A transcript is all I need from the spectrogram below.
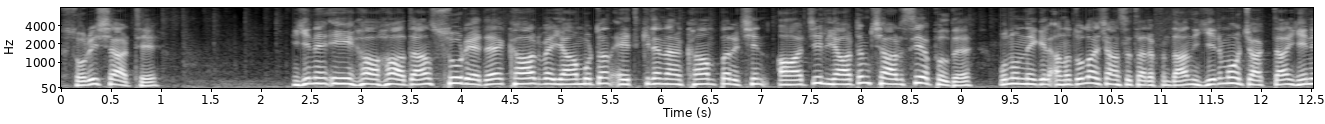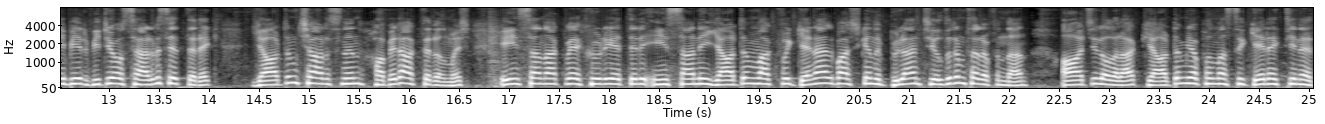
soru işareti. Yine İHH'dan Suriye'de kar ve yağmurdan etkilenen kamplar için acil yardım çağrısı yapıldı. Bununla ilgili Anadolu Ajansı tarafından 20 Ocak'ta yeni bir video servis edilerek yardım çağrısının haberi aktarılmış. İnsan Hak ve Hürriyetleri İnsani Yardım Vakfı Genel Başkanı Bülent Yıldırım tarafından acil olarak yardım yapılması gerektiğine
